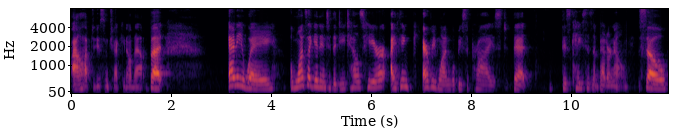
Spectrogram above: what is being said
I'll have to do some checking on that. But anyway, once I get into the details here, I think everyone will be surprised that this case isn't better known. So,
